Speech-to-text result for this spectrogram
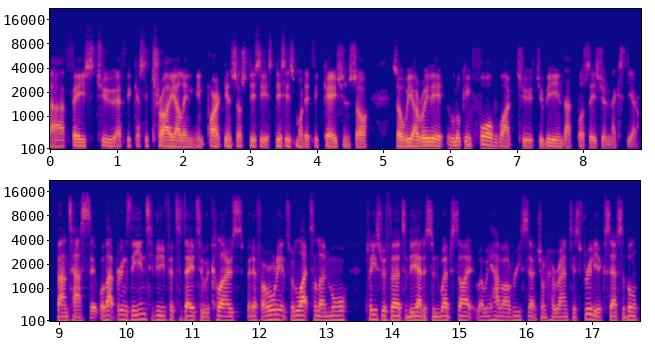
uh, phase two efficacy trial in, in Parkinson's disease disease modification. So so we are really looking forward to to be in that position next year. Fantastic. Well, that brings the interview for today to a close. But if our audience would like to learn more, please refer to the Edison website where we have our research on Herantis freely accessible.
